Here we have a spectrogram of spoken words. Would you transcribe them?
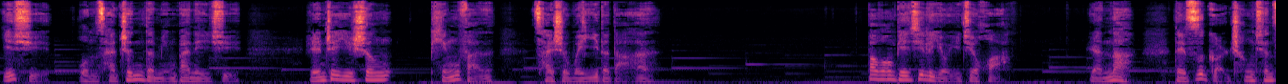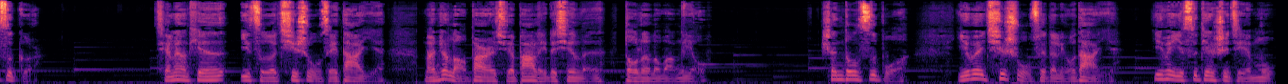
也许我们才真的明白那句：“人这一生，平凡。”才是唯一的答案。《霸王别姬》里有一句话：“人呐，得自个儿成全自个儿。”前两天，一则七十五岁大爷瞒着老伴儿学芭蕾的新闻逗乐了网友。山东淄博，一位七十五岁的刘大爷，因为一次电视节目，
